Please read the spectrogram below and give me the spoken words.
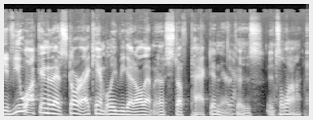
if you walk into that store, I can't believe you got all that much stuff packed in there Yeah. because it's a lot.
